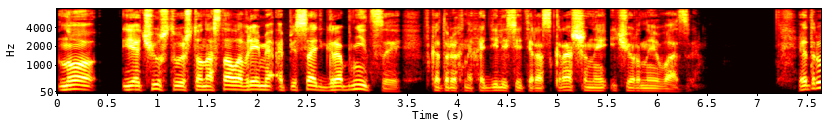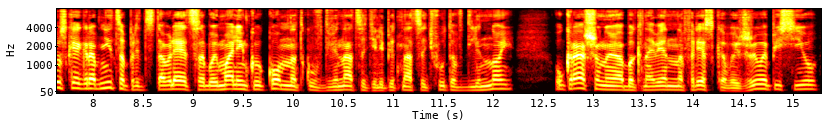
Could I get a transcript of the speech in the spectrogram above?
Но я чувствую, что настало время описать гробницы, в которых находились эти раскрашенные и черные вазы. Эта русская гробница представляет собой маленькую комнатку в 12 или 15 футов длиной, украшенную обыкновенно фресковой живописью,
